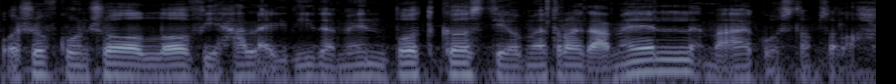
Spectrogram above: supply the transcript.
وأشوفكم إن شاء الله في حلقة جديدة من بودكاست يوميات رائد أعمال معاكم اسلام صلاح.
